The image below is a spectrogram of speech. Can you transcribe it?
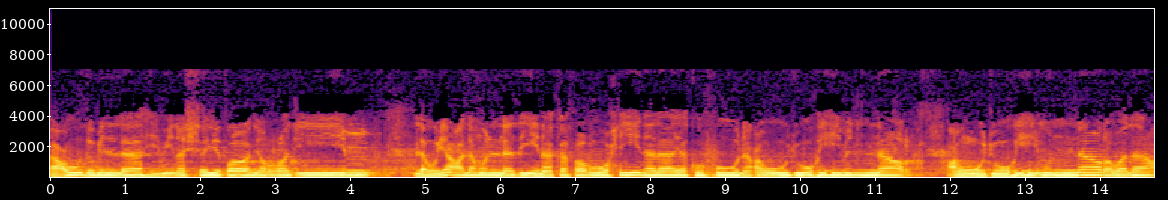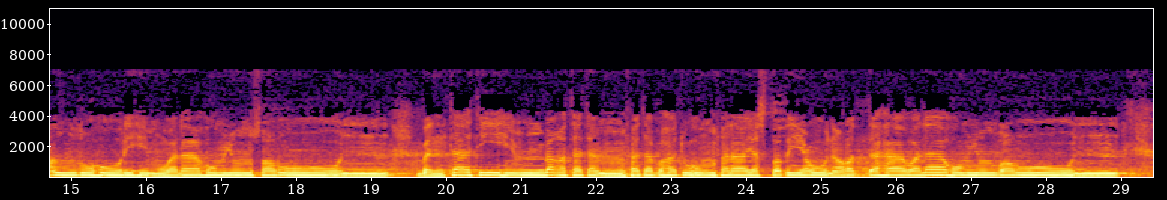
أعوذ بالله من الشيطان الرجيم. لو يعلم الذين كفروا حين لا يكفون عن وجوههم النار عن وجوههم النار ولا عن ظهورهم ولا هم ينصرون. بل تأتيهم بغتة فتبهتهم فلا يستطيعون ردها ولا هم ينظرون.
